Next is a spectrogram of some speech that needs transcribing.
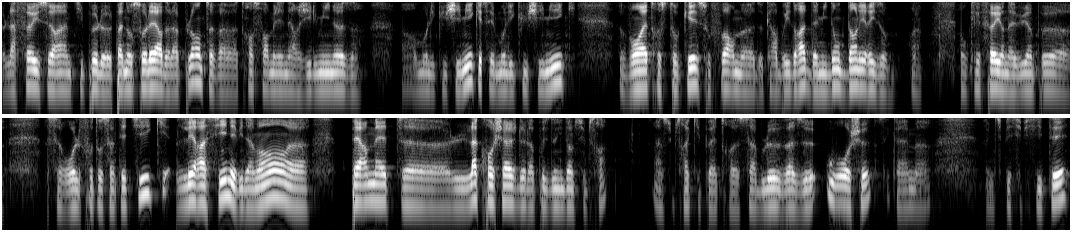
la feuille sera un petit peu le panneau solaire de la plante, va transformer l'énergie lumineuse en molécules chimiques, et ces molécules chimiques vont être stockées sous forme de carbohydrates, d'amidon dans les rhizomes. Donc les feuilles, on a vu un peu euh, ce rôle photosynthétique. Les racines, évidemment, euh, permettent euh, l'accrochage de la posidonie dans le substrat. Un substrat qui peut être sableux, vaseux ou rocheux, c'est quand même une spécificité.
